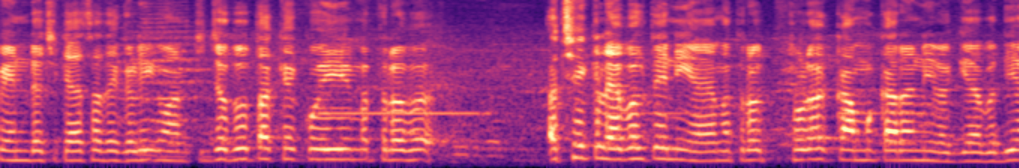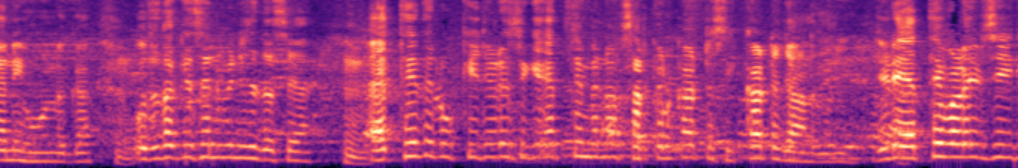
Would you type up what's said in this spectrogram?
ਪਿੰਡ ਚ ਕਹਿ ਸਕਦੇ ਗਲੀ ਗਵਾਂਢ ਚ ਜਦੋਂ ਤੱਕ ਕੋਈ ਮਤਲਬ ਅੱਛੇ ਇੱਕ ਲੈਵਲ ਤੇ ਨਹੀਂ ਆਇਆ ਮਤਲਬ ਥੋੜਾ ਕੰਮ ਕਰਨ ਨਹੀਂ ਲੱਗਿਆ ਵਧੀਆ ਨਹੀਂ ਹੋਣ ਲੱਗਾ ਉਦੋਂ ਤੱਕ ਕਿਸੇ ਨੂੰ ਵੀ ਨਹੀਂ ਸੀ ਦੱਸਿਆ। ਇੱਥੇ ਦੇ ਲੋਕੀ ਜਿਹੜੇ ਸੀਗੇ ਇੱਥੇ ਮੇਰਾ ਸਰਕਲ ਘੱਟ ਸੀ ਘੱਟ ਜਾਣਦੇ ਸੀ। ਜਿਹੜੇ ਇੱਥੇ ਵਾਲੇ ਸੀ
